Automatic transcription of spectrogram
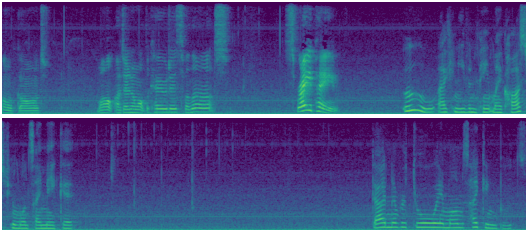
Oh god. Well, I don't know what the code is for that. Spray paint. Ooh, I can even paint my costume once I make it. Dad never threw away Mom's hiking boots.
